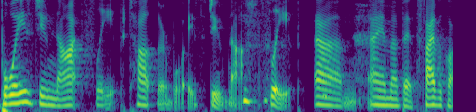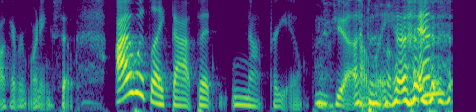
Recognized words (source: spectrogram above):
boys do not sleep. Toddler boys do not sleep. Um, I am up at five o'clock every morning. So I would like that, but not for you. yeah, Probably. no. and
